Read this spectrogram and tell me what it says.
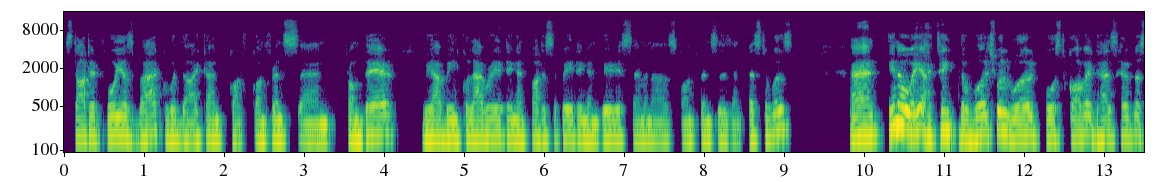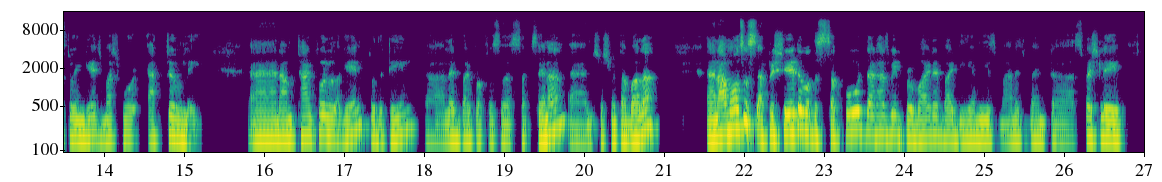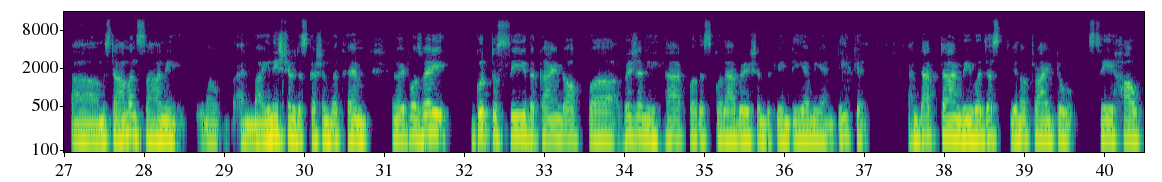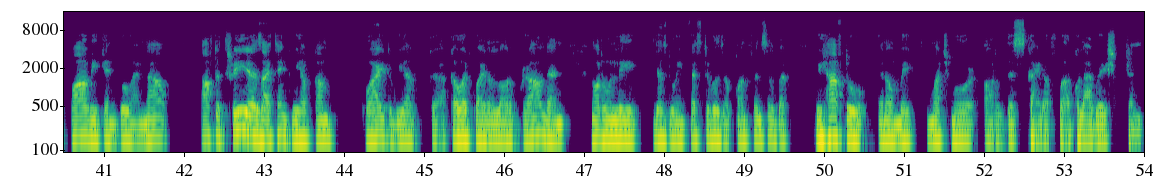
started four years back with the ICANN conference. And from there, we have been collaborating and participating in various seminars, conferences, and festivals. And in a way, I think the virtual world post-COVID has helped us to engage much more actively. And I'm thankful again to the team uh, led by Professor Saxena and Sushmita Bala and I'm also appreciative of the support that has been provided by DME's management, uh, especially uh, Mr. Aman Sahni, you know, and my initial discussion with him, you know, it was very good to see the kind of uh, vision he had for this collaboration between DME and Deakin. And that time we were just, you know, trying to see how far we can go. And now after three years, I think we have come quite, we have uh, covered quite a lot of ground and not only just doing festivals or conferences, but we have to you know make much more out of this kind of uh, collaboration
